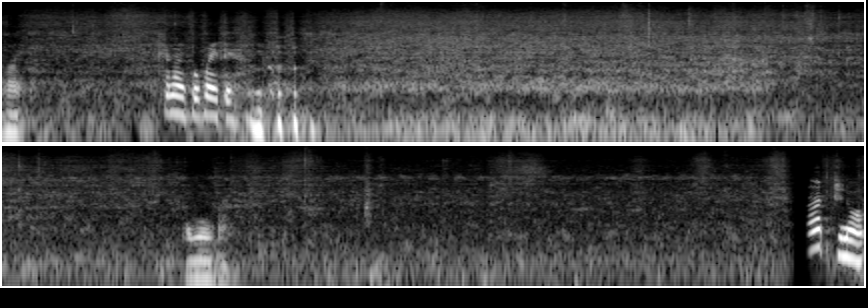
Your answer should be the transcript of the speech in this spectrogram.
ทำไมแค่น้อยพกไปเถอะทำยังไงเอิดพี่น้อง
